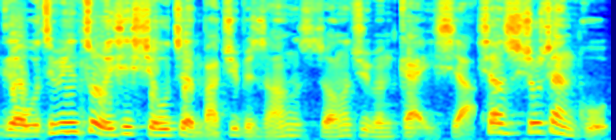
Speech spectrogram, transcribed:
对我这边做了一些修正，把剧本手上手上剧本改一下，像是修缮股，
